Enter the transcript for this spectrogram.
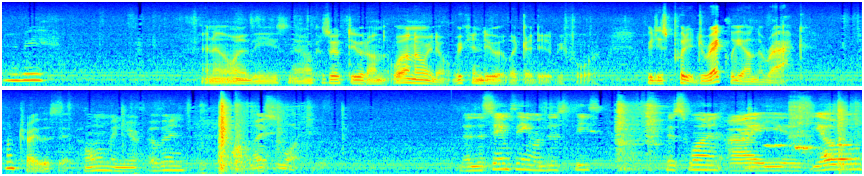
maybe. Another one of these now, because we have to do it on the, well no we don't. We can do it like I did it before. We just put it directly on the rack. Don't try this at home in your oven unless you want to. Then the same thing with this piece. This one I use yellow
